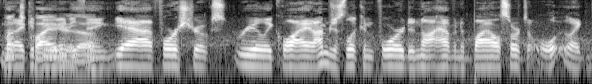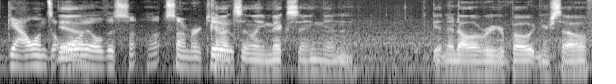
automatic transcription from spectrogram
Much I could quieter, do though. anything. Yeah, four strokes really quiet. I'm just looking forward to not having to buy all sorts of oil, like gallons of Yeah. oil this su- summer too. Constantly mixing and getting it all over your boat and yourself.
